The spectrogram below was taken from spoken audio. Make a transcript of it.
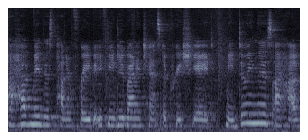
I have made this pattern free but if you do by any chance appreciate me doing doing this, I have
